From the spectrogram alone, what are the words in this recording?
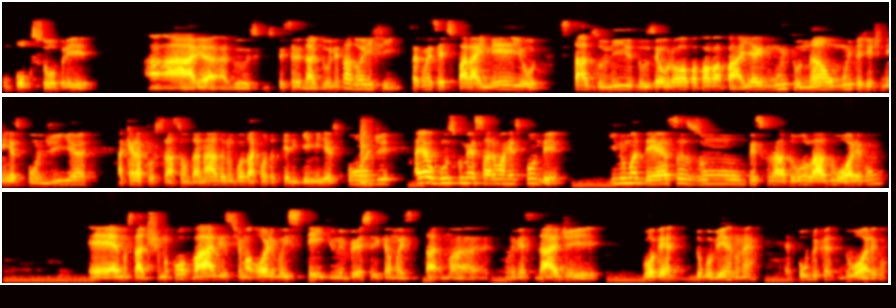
um pouco sobre a área do especialidade do orientador, enfim. Aí comecei a disparar e-mail, Estados Unidos, Europa, papapá. E aí muito não, muita gente nem respondia, aquela frustração danada, não vou dar conta porque ninguém me responde. Aí alguns começaram a responder. E numa dessas, um pesquisador lá do Oregon, é uma cidade que chama Corvallis, chama Oregon State University, que é uma, uma universidade do governo, né? É pública do Oregon.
